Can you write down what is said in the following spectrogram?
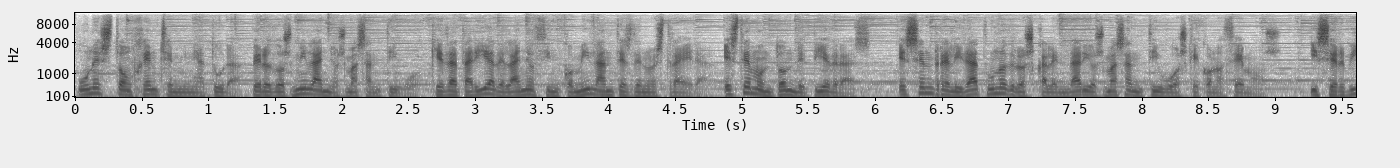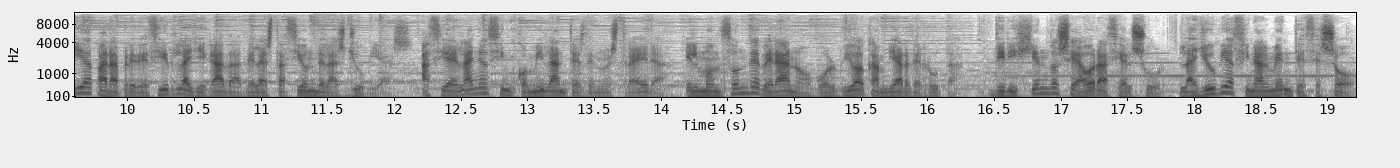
un Stonehenge en miniatura, pero 2000 años más antiguo, que dataría del año 5000 antes de nuestra era. Este montón de piedras es en realidad uno de los calendarios más antiguos que conocemos, y servía para predecir la llegada de la estación de las lluvias. Hacia el año 5000 antes de nuestra era, el monzón de verano volvió a cambiar de ruta, dirigiéndose ahora hacia el sur. La lluvia finalmente cesó,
